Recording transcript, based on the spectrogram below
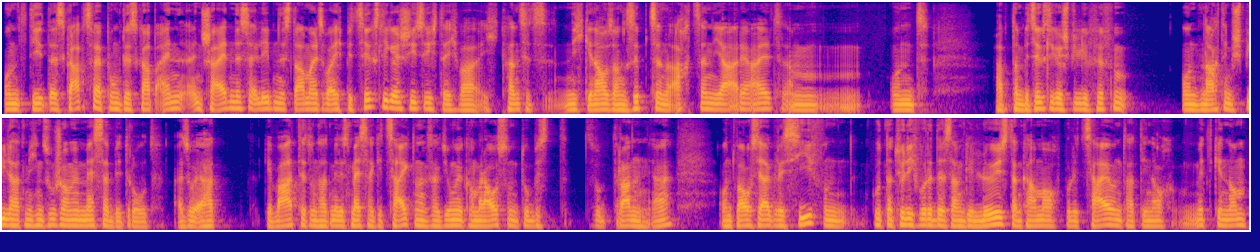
Und die, es gab zwei Punkte. Es gab ein entscheidendes Erlebnis. Damals war ich Bezirksliga-Schiedsrichter. Ich war, ich kann es jetzt nicht genau sagen, 17 oder 18 Jahre alt. Ähm, und habe dann Bezirksligaspiel gepfiffen und nach dem Spiel hat mich ein Zuschauer mit dem Messer bedroht. Also er hat gewartet und hat mir das Messer gezeigt und hat gesagt, Junge, komm raus und du bist so dran, ja. Und war auch sehr aggressiv und gut, natürlich wurde das dann gelöst, dann kam auch Polizei und hat ihn auch mitgenommen.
